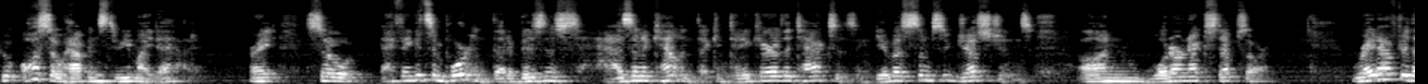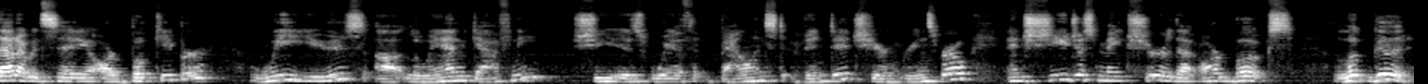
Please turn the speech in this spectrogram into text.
who also happens to be my dad, right? So I think it's important that a business has an accountant that can take care of the taxes and give us some suggestions on what our next steps are. Right after that, I would say our bookkeeper, we use uh, Lou Anne Gaffney. She is with Balanced Vintage here in Greensboro, and she just makes sure that our books look good,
